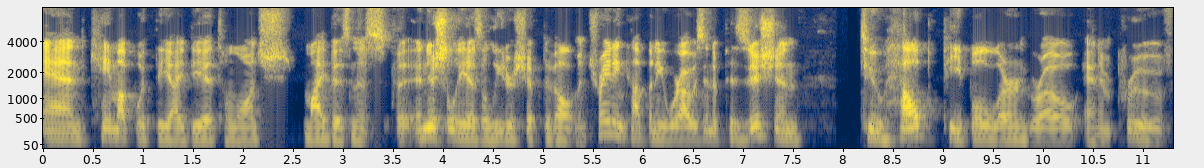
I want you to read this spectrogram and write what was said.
and came up with the idea to launch my business uh, initially as a leadership development training company where I was in a position to help people learn, grow, and improve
